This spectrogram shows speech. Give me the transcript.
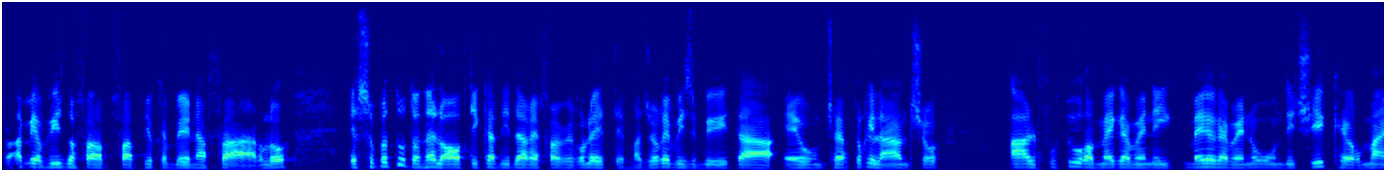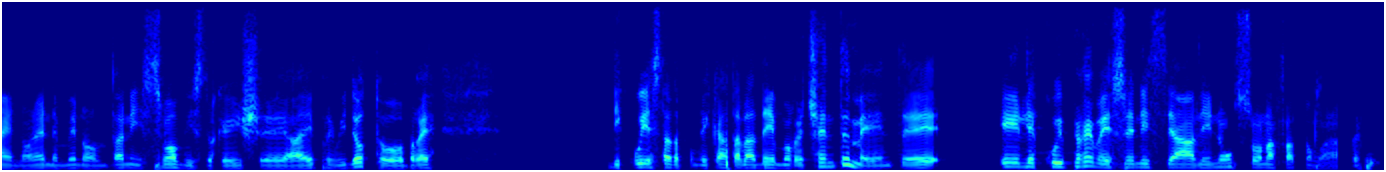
a mio avviso fa, fa, più che bene a farlo e soprattutto nell'ottica di dare fra virgolette maggiore visibilità e un certo rilancio al futuro Mega Man, Mega Man 11 che ormai non è nemmeno lontanissimo visto che esce ai primi di ottobre di cui è stata pubblicata la demo recentemente e le cui premesse iniziali non sono affatto male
